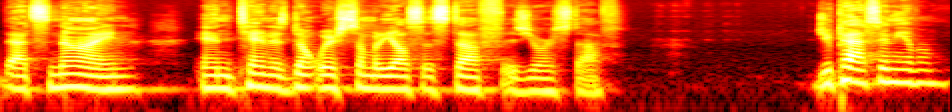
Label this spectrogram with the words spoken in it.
That's nine. And 10 is don't wish somebody else's stuff is your stuff. Did you pass any of them?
